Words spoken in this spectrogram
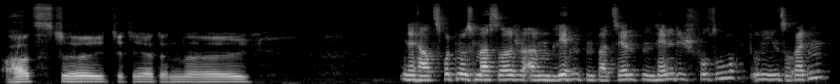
Arzt, äh, der, dann äh, Eine Herzrhythmusmassage am lebenden Patienten händisch versucht, um ihn zu retten.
